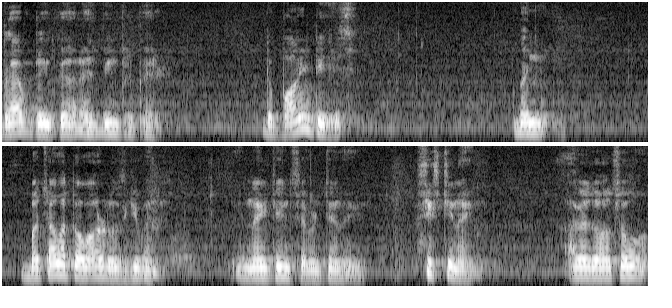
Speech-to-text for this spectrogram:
draft DPR has been prepared. The point is when Bachawat Award was given in 1979, 69, I was also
